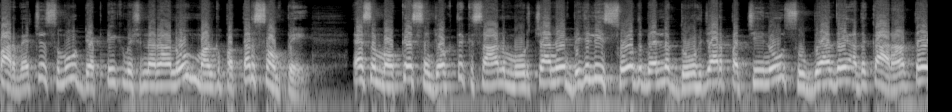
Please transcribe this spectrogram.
ਭਰ ਵਿੱਚ ਸਮੂਹ ਡਿਪਟੀ ਕਮਿਸ਼ਨਰਾਂ ਨੂੰ ਮੰਗ ਪੱਤਰ ਸੌਂਪੇ। ਇਸ ਮੌਕੇ ਸੰਯੁਕਤ ਕਿਸਾਨ ਮੋਰਚਾ ਨੇ ਬਿਜਲੀ ਸੋਧ ਬਿੱਲ 2025 ਨੂੰ ਸੂਬਿਆਂ ਦੇ ਅਧਿਕਾਰਾਂ ਤੇ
